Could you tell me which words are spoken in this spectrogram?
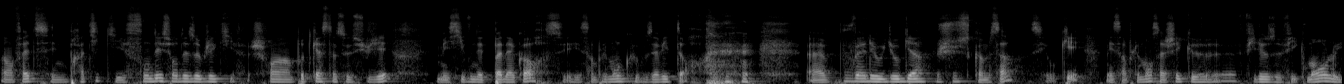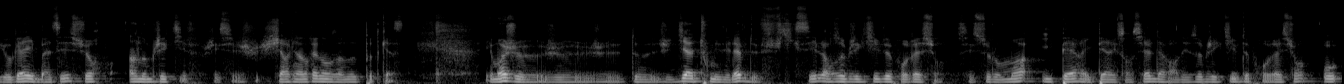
en fait, c'est une pratique qui est fondée sur des objectifs. Je ferai un podcast à ce sujet, mais si vous n'êtes pas d'accord, c'est simplement que vous avez tort. Euh, vous pouvez aller au yoga juste comme ça, c'est ok, mais simplement sachez que philosophiquement, le yoga est basé sur un objectif. J'y reviendrai dans un autre podcast. Et moi, je, dis à tous mes élèves de fixer leurs objectifs de progression. C'est selon moi hyper, hyper essentiel d'avoir des objectifs de progression au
